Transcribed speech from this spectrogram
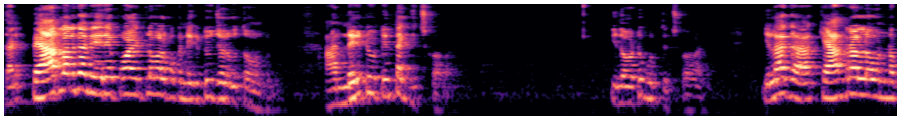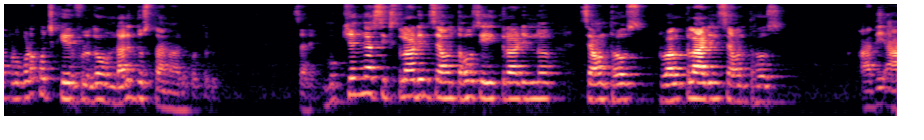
దాని ప్యారలల్గా వేరే పాయింట్లో వాళ్ళకి ఒక నెగిటివ్ జరుగుతూ ఉంటుంది. ఆ నెగిటివిటీని తగ్గించుకోవాలి. ఇదొకటి ఒకటి గుర్తుంచుకోవాలి. ఇలాగా కేంద్రాల్లో ఉన్నప్పుడు కూడా కొంచెం కేర్ఫుల్గా ఉండాలి దుస్థానాధిపతులు సరే ముఖ్యంగా sixth lord in seventh house eighth lord in seventh house twelfth lord in seventh house అది ఆ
